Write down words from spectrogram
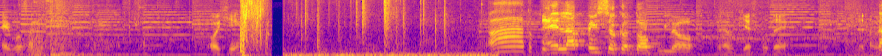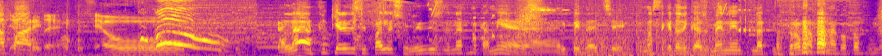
εγώ θα νικήσω. Όχι. Α, το πιάσα. Έλα πίσω, κοτόπουλο. Δεν θα με πιάσεις ποτέ. Δεν θα με Τα πιάσεις πάρει. ποτέ. Όντως. Ε, ου. Καλά, αφού κέρδισε πάλι ο Σουλίδης δεν έχουμε καμία ε, ελπίδα, έτσι. Είμαστε καταδικασμένοι να την τρώμε από ένα κοτόπουλο.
